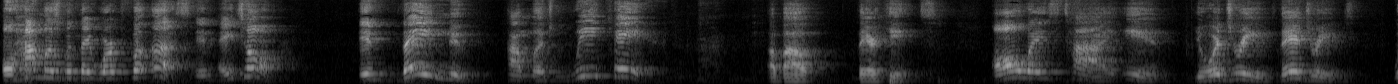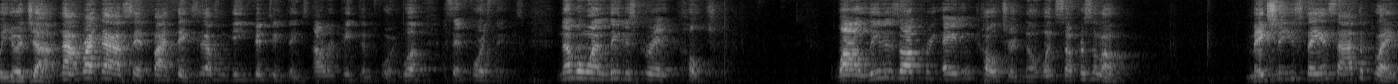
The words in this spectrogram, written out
Or how much would they work for us in HR if they knew how much we cared about their kids? Always tie in your dreams, their dreams, with your job. Now, right now, I've said five things. I was going to give you 15 things. I'll repeat them for you. Well, I said four things. Number one, leaders create culture. While leaders are creating culture, no one suffers alone. Make sure you stay inside the plane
